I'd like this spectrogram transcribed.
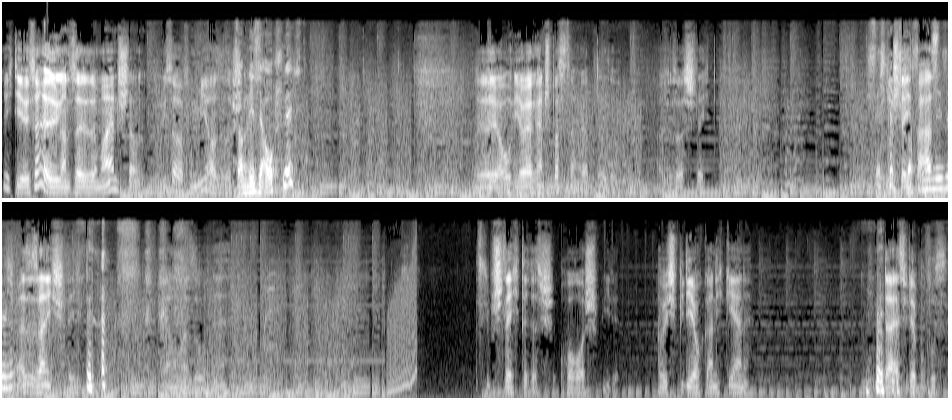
Richtig, ich sag ja die ganze Zeit, das ist mein Stamm. Ich sag ja von mir aus, ist Ist schlecht. Amnesia auch schlecht? Ich habe ja keinen Spaß dran gehabt, also. Also war es schlecht. Ist echt So kein schlecht war es nicht. Also es war nicht schlecht. Sagen wir mal so, ne? Es gibt schlechtere Sch- Horrorspiele. Aber ich spiele die auch gar nicht gerne. Da ist wieder bewusst.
